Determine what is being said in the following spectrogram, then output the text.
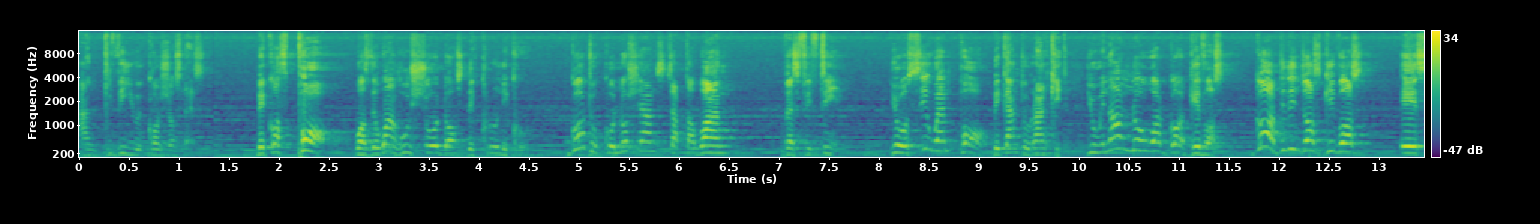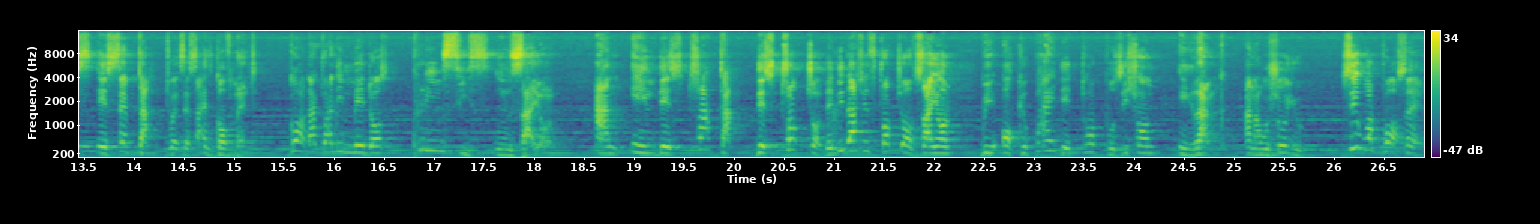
and given you a consciousness. Because Paul was the one who showed us the chronicle. Go to Colossians chapter 1, verse 15. You will see when Paul began to rank it. You will now know what God gave us. God didn't just give us a, a scepter to exercise government. God actually made us princes in Zion. And in the strata, the structure, the leadership structure of Zion, we occupy the top position in rank. And I will show you. See what Paul said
